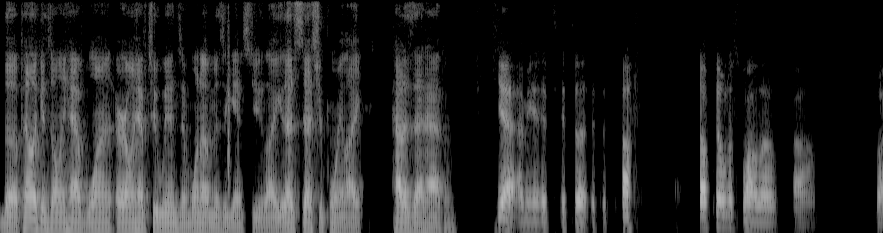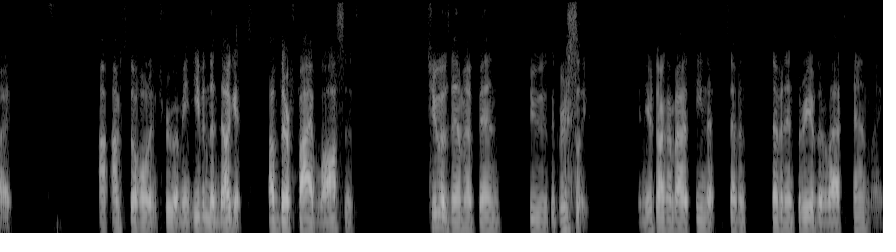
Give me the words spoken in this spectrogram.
the Pelicans only have one or only have two wins, and one of them is against you. Like that's that's your point. Like, how does that happen? Yeah, I mean it's it's a it's a tough tough pill to swallow, um, but I, I'm still holding true. I mean, even the Nuggets of their five losses two of them have been to the Grizzlies, and you're talking about a team that's seven seven and three of their last ten. Like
